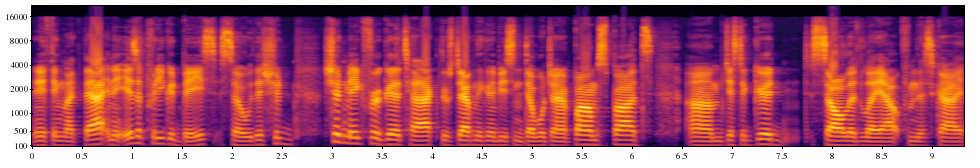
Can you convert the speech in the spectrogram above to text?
anything like that. And it is a pretty good base, so this should should make for a good attack. There's definitely going to be some double giant bomb spots. Um, just a good solid layout from this guy.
